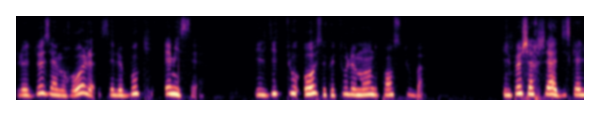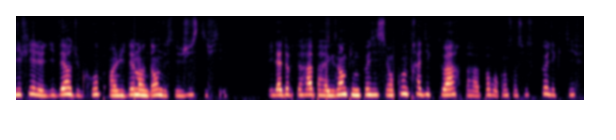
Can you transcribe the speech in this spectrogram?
Le deuxième rôle, c'est le bouc émissaire. Il dit tout haut ce que tout le monde pense tout bas. Il peut chercher à disqualifier le leader du groupe en lui demandant de se justifier. Il adoptera par exemple une position contradictoire par rapport au consensus collectif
